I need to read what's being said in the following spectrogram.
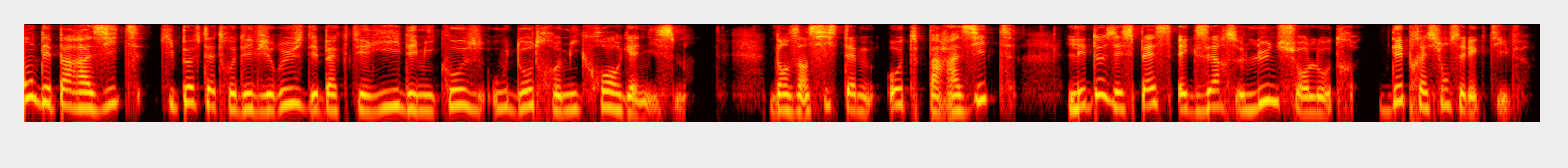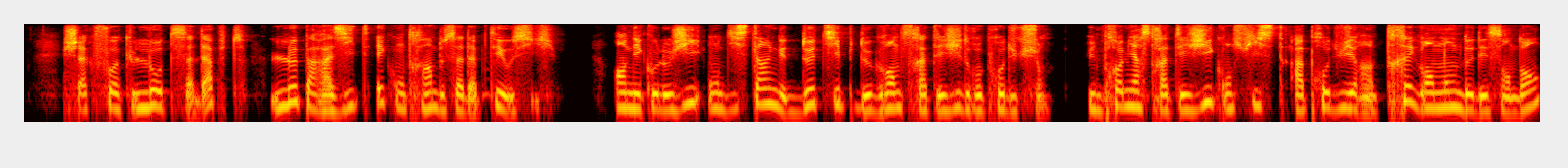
ont des parasites qui peuvent être des virus, des bactéries, des mycoses ou d'autres micro-organismes. Dans un système hôte parasite, les deux espèces exercent l'une sur l'autre des pressions sélectives. Chaque fois que l'hôte s'adapte, le parasite est contraint de s'adapter aussi. En écologie, on distingue deux types de grandes stratégies de reproduction. Une première stratégie consiste à produire un très grand nombre de descendants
